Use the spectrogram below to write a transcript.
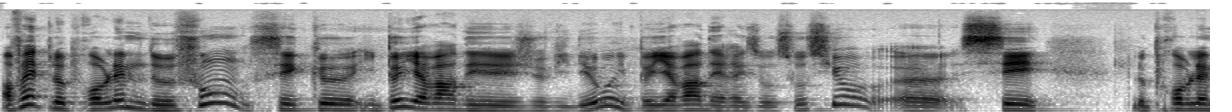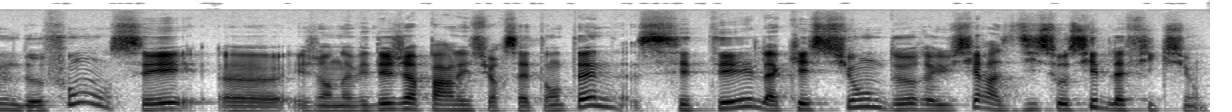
En fait, le problème de fond, c'est qu'il peut y avoir des jeux vidéo, il peut y avoir des réseaux sociaux. Euh, c'est le problème de fond, c'est, euh, et j'en avais déjà parlé sur cette antenne, c'était la question de réussir à se dissocier de la fiction.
